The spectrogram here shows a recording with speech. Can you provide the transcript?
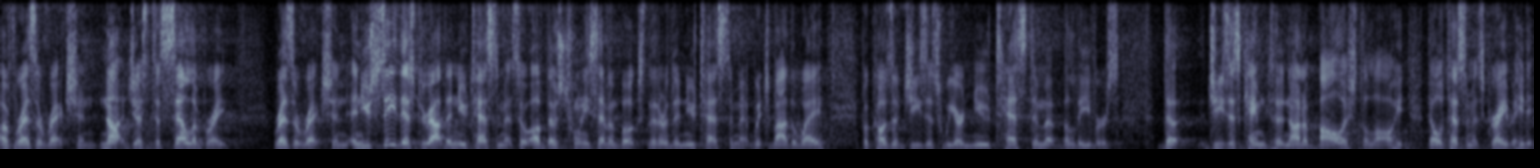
of resurrection, not just to celebrate resurrection. And you see this throughout the New Testament. So, of those 27 books that are the New Testament, which, by the way, because of Jesus, we are New Testament believers. The, Jesus came to not abolish the law. He, the Old Testament's great, but he,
